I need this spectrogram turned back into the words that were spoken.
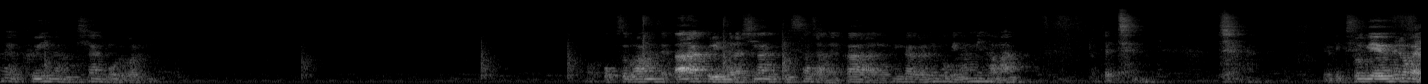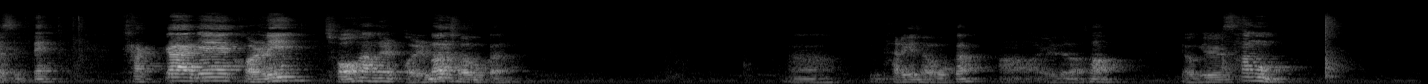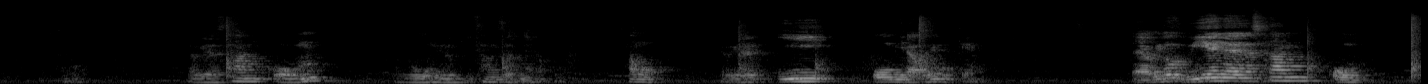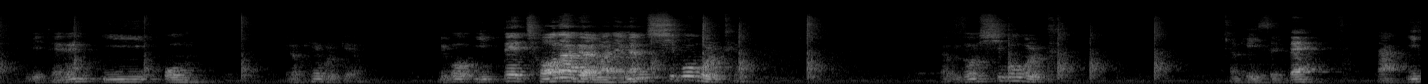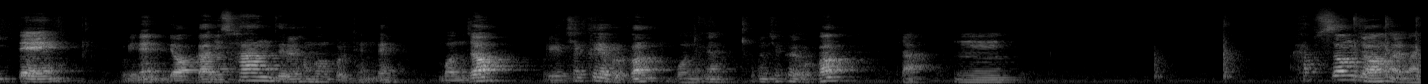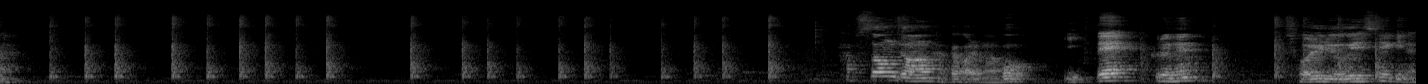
항상 그린하는 시간이 오래 걸리는 것 같아요. 뭐 복습을 하면서 따라 그리느라 시간이 비슷하지 않을까라는 생각을 해보긴 합니다만 어쨌든 이렇게 두 개의 회로가 있을 때 각각에 걸린 저항을 얼마로 잡아볼까요? 아, 좀 다르게 잡아볼까? 아, 예를 들어서 여기를 3옴 아이고, 여기를 3옴 여기 5옴이 왜 이렇게 이상하게 써지냐고 3옴. 여기를 2옴이라고 해볼게요 자, 여기도 위에는 3옴 밑에는 2옴 이렇게 해볼게요. 그리고 이때 전압이 얼마냐면 15V 여기도 15V 이렇게 있을 때. 자, 이때 우리는 몇 가지 사항들을 한번 볼 텐데 먼저 우리가 체크해 볼 건 뭐냐면 첫 번째 체크해 볼 건 자, 음, 합성 저항은 얼마냐? 합성 저항 각각 얼마고 이때 흐르는 전류의 세기는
